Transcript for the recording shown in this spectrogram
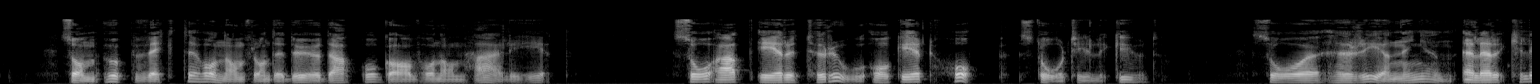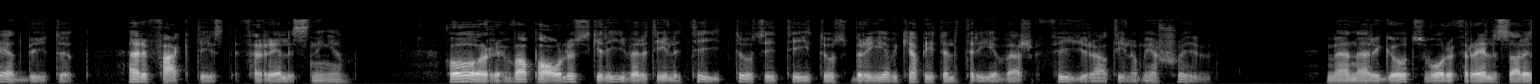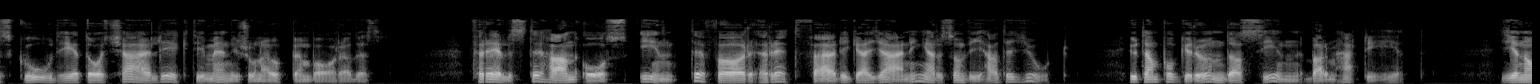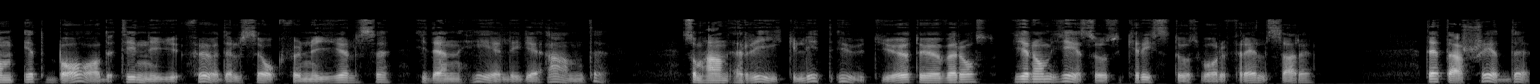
som uppväckte honom från de döda och gav honom härlighet, så att er tro och ert hopp står till Gud. Så reningen eller klädbytet är faktiskt frälsningen. Hör vad Paulus skriver till Titus i Titus brev kapitel 3, vers 4 till och med 7. Men när Guds, vår frälsares godhet och kärlek till människorna uppenbarades frälste han oss inte för rättfärdiga gärningar som vi hade gjort utan på grund av sin barmhärtighet genom ett bad till ny födelse och förnyelse i den helige Ande som han rikligt utgöt över oss genom Jesus Kristus, vår frälsare. Detta skedde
